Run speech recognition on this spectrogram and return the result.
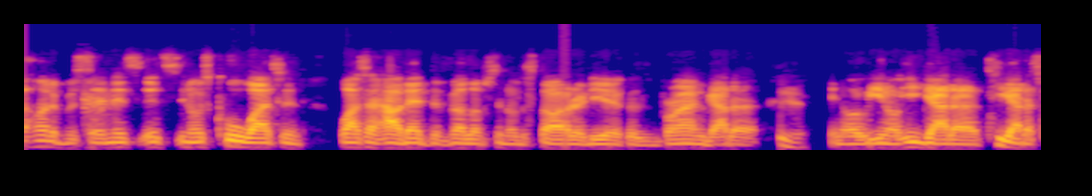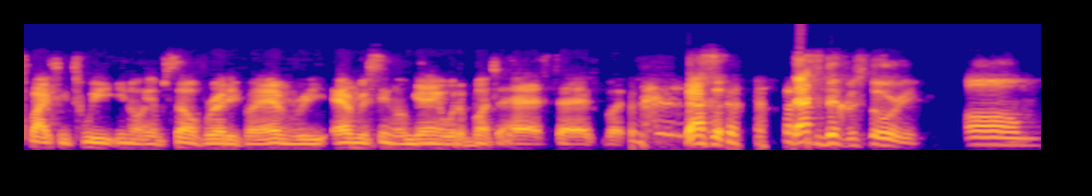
hundred percent. It's it's you know it's cool watching watching how that develops. You know, the start of the year because Brian got a, yeah. you know, you know he got a he got a spicy tweet. You know himself ready for every every single game with a bunch of hashtags. But that's a that's a different story. Um,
